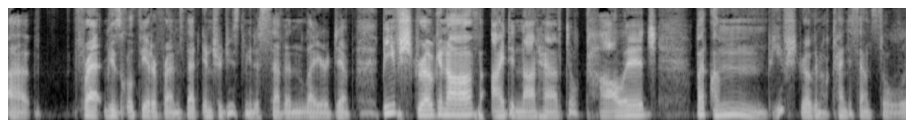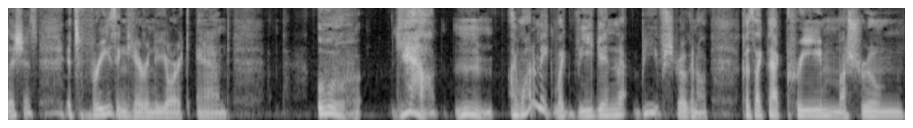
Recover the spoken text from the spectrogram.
uh musical theater friends that introduced me to seven layer dip. Beef stroganoff i did not have till college but um, beef stroganoff kind of sounds delicious. It's freezing here in New York, and ooh, yeah, mm, I want to make like vegan beef stroganoff because like that cream mushroom,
